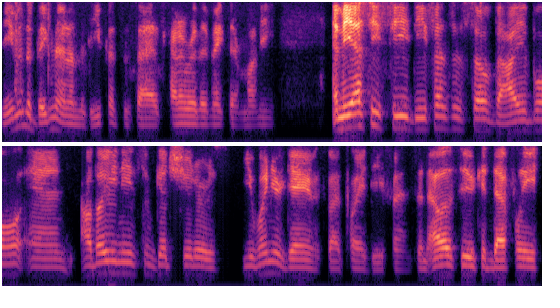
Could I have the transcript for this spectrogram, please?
and even the big man on the defensive side is kind of where they make their money. And the SEC defense is so valuable. And although you need some good shooters, you win your games by playing defense. And LSU can definitely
